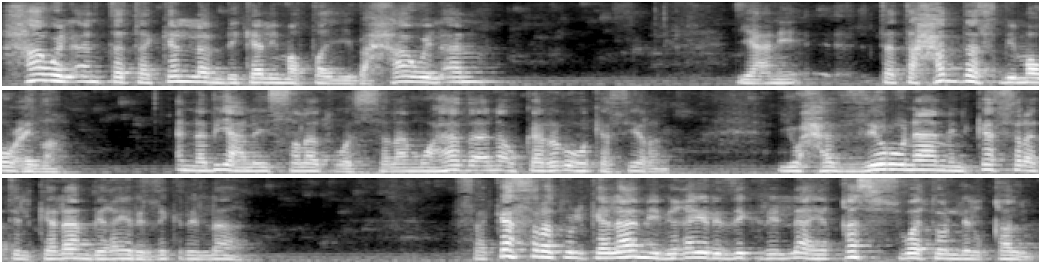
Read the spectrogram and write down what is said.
حاول أن تتكلم بكلمة طيبة. حاول أن يعني تتحدث بموعظة. النبي عليه الصلاة والسلام وهذا أنا أكرره كثيرا يحذرنا من كثرة الكلام بغير ذكر الله. فكثرة الكلام بغير ذكر الله قسوة للقلب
